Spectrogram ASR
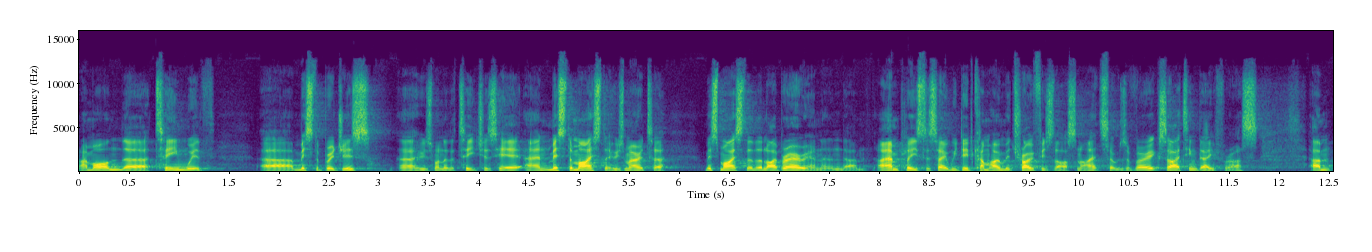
I'm on the team with uh, Mr. Bridges, uh, who's one of the teachers here, and Mr. Meister, who's married to Miss Meister, the librarian. And um, I am pleased to say we did come home with trophies last night, so it was a very exciting day for us. Um,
